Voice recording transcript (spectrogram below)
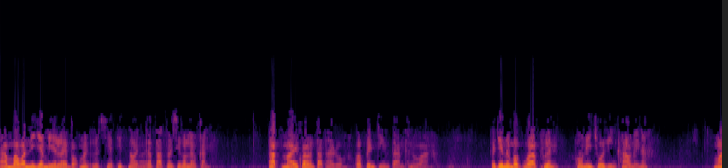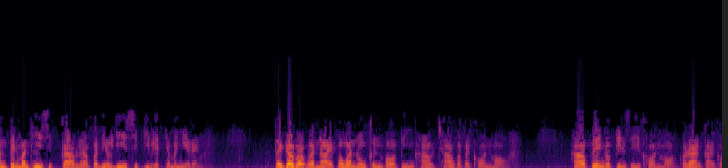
ถามว่าวันนี้จะมีอะไรบอกมันเออเสียติดหน่อยจะตัดมันเสียก็แล้วกัน ตัดหมายความตัดอารมณ์ ก็เป็นจริงตามทันวาก็จึงต้องบอกว่าเพื่อนพวกนี้ช่วยกินข้าวหน่อยนะ มันเป็นวันที่สิบเก้าแล้วประเดี๋ยวยี่สิบยี่บเอ็ดจะไม่มีแรง แต่ก็บอกว่าได้พอวันรุ่งขึ้นพ่อกินข้าวเช้าก็ไปค้อนหม้อข้าวเพลงก็กินสี่ข้อนหมอก็ร่างกายก็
